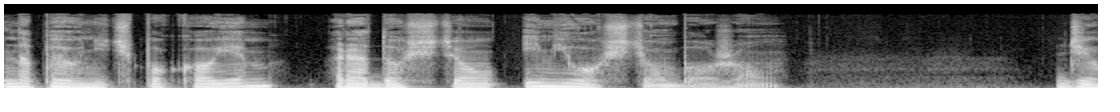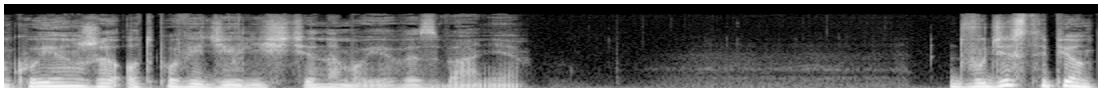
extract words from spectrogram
napełnić pokojem, radością i miłością Bożą. Dziękuję, że odpowiedzieliście na moje wezwanie. 25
